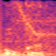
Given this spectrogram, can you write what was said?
Okay.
